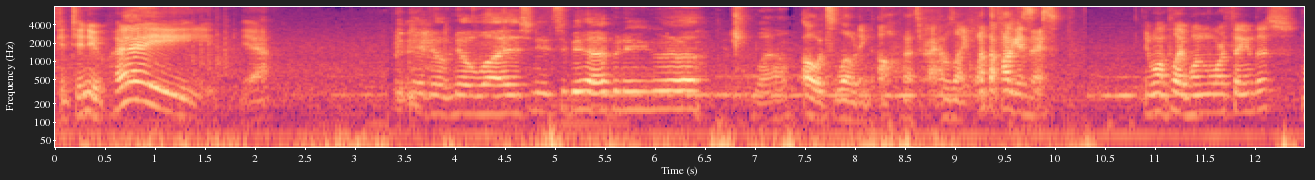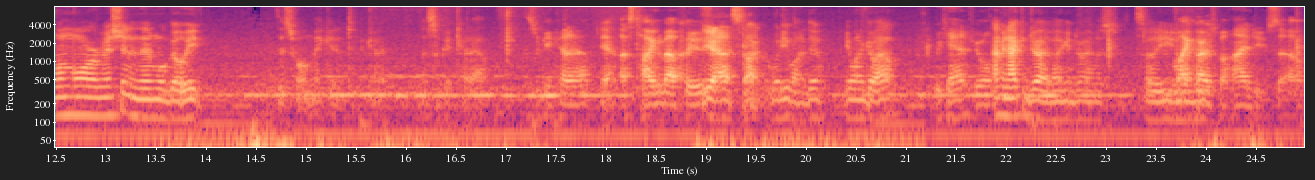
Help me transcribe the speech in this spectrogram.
Continue. Hey! Yeah. I don't know why this needs to be happening. Uh, Well, Oh, it's loading. Oh, that's right. I was like, what the fuck is this? You want to play one more thing of this? One more mission, and then we'll go eat? This won't make it into the cut. This will get cut out. this will be cut out. Yeah. Us talking about food. Yeah, not. What do you want to do? You want to go out? We can if you want. I mean, I can drive. I can drive us. So you. my car's behind you, so.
